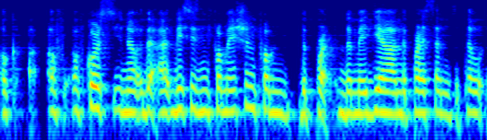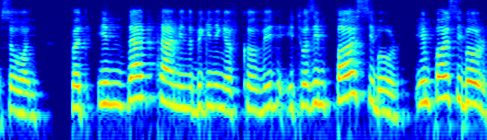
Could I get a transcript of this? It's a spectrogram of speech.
of, of course, you know, the, uh, this is information from the the media and the press and so, so on. But in that time, in the beginning of COVID, it was impossible, impossible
